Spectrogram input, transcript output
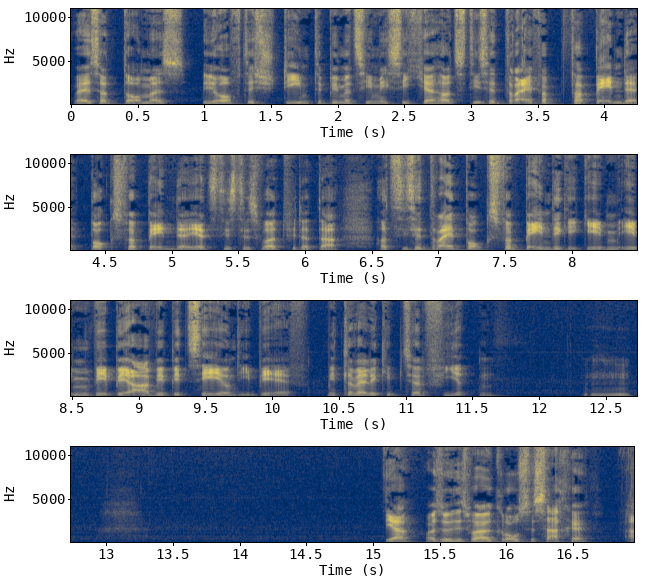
Weil es hat damals, ich hoffe, das stimmt, ich bin mir ziemlich sicher, hat es diese drei Ver Verbände, Boxverbände, jetzt ist das Wort wieder da, hat es diese drei Boxverbände gegeben, eben WBA, WBC und IBF. Mittlerweile gibt es ja einen vierten. Mhm. Ja, also das war eine große Sache. die-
